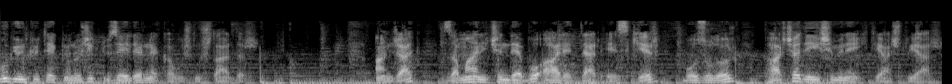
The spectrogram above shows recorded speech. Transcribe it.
bugünkü teknolojik düzeylerine kavuşmuşlardır. Ancak zaman içinde bu aletler eskir, bozulur, parça değişimine ihtiyaç duyar.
